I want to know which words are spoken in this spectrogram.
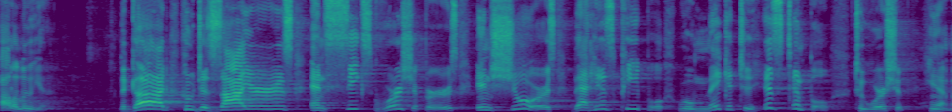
Hallelujah. The God who desires and seeks worshipers ensures that his people will make it to his temple to worship him.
